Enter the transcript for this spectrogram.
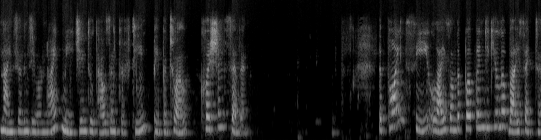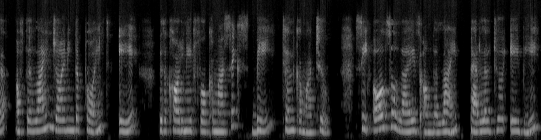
9709, May June 2015, Paper 12, Question 7. The point C lies on the perpendicular bisector of the line joining the point A with a coordinate 4, comma 6, B 10, comma 2. C also lies on the line parallel to AB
